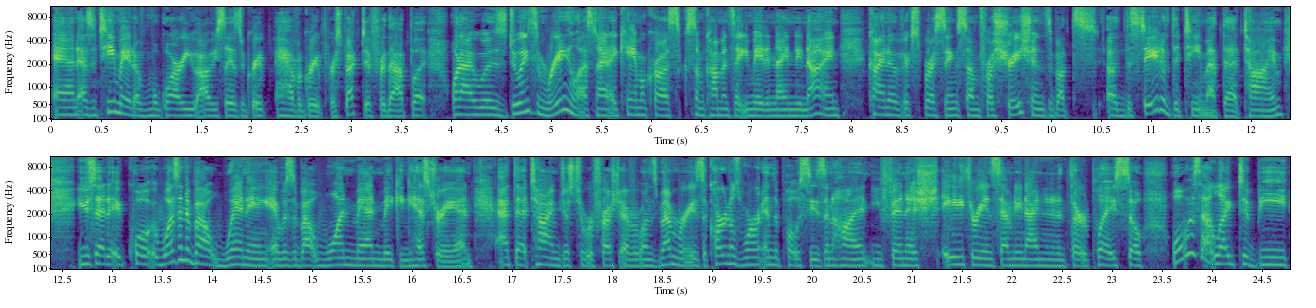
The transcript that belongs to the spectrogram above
And as a teammate of McGwire, you obviously has a great have a great perspective for that. But when I was doing some reading last night, I came across some comments that you made in '99, kind of expressing some frustrations about uh, the state of the team at that time. You said it quote it wasn't about winning; it was about one man making history. And at that time, just to refresh everyone's memories, the Cardinals weren't in the postseason hunt. You finish 83 and 79 and in third place. So, what was that like to be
